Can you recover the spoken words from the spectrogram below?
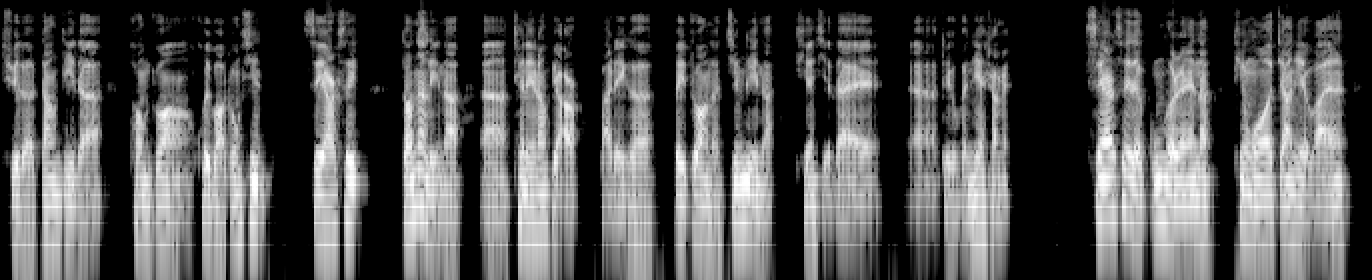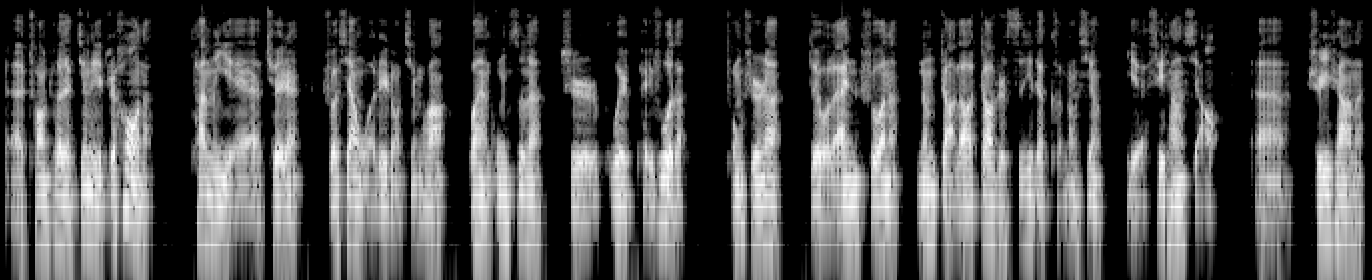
去了当地的碰撞汇报中心 CRC，到那里呢，呃，填了一张表，把这个被撞的经历呢填写在呃这个文件上面。CRC 的工作人员呢，听我讲解完呃撞车的经历之后呢，他们也确认说，像我这种情况，保险公司呢是不会赔付的。同时呢，对我来说呢，能找到肇事司机的可能性也非常小。呃，实际上呢，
